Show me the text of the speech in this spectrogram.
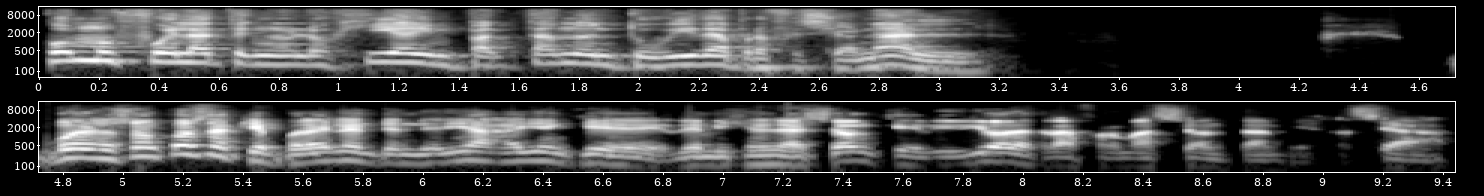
cómo fue la tecnología impactando en tu vida profesional. Bueno, son cosas que por ahí le entendería alguien que, de mi generación que vivió la transformación también. O sea,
